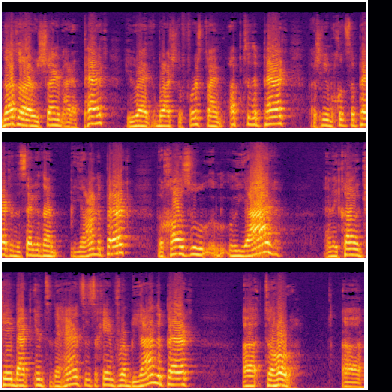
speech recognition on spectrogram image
Not that I Rishonim at a parak. He watched the first time up to the parak, Vashlim chutz the parak, and the second time beyond the parak. V'chazu liyad, and they kind of came back into the hand since it came from beyond the parak uh, to Hora. Uh,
